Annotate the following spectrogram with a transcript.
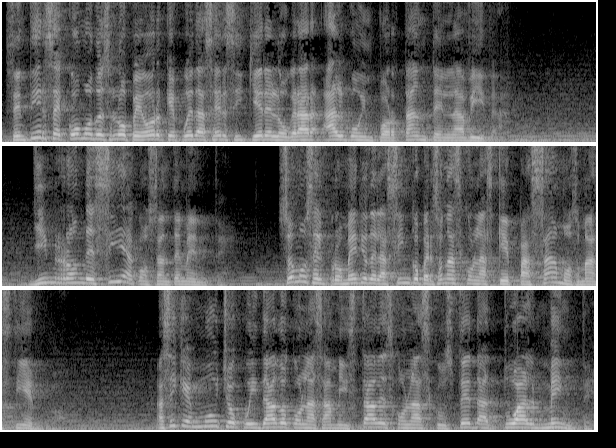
Sentirse cómodo es lo peor que puede hacer si quiere lograr algo importante en la vida. Jim Rohn decía constantemente, somos el promedio de las cinco personas con las que pasamos más tiempo. Así que mucho cuidado con las amistades con las que usted actualmente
